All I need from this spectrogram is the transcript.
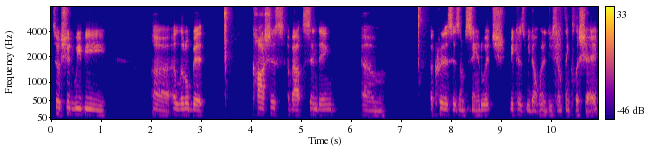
So should we be uh, a little bit cautious about sending um, a criticism sandwich because we don't want to do something cliche?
